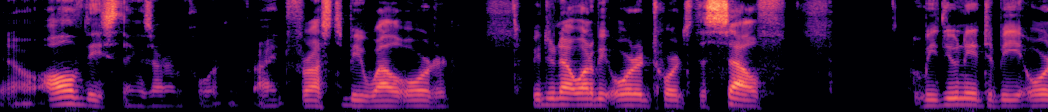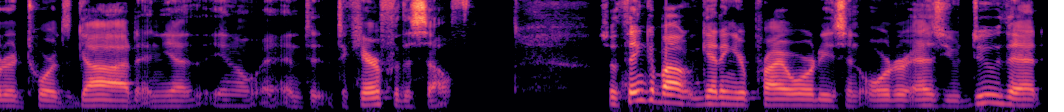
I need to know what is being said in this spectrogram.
You know, all of these things are important, right? For us to be well ordered. We do not want to be ordered towards the self. We do need to be ordered towards God and yet, you know, and to, to care for the self. So think about getting your priorities in order as you do that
